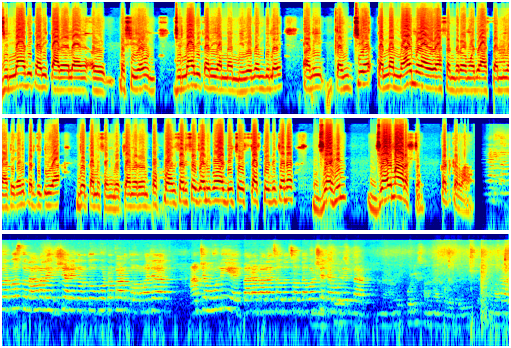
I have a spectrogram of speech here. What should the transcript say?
जिल्हाधिकारी कार्यालयापाशी येऊन जिल्हाधिकारी यांना निवेदन दिलंय आणि त्यांचे त्यांना न्याय मिळावा या संदर्भामध्ये आज त्यांनी या ठिकाणी प्रतिक्रिया देताना सांगितलं कॅमेरामॅन पप्पू अन्सारीसह जानी पवार डी चोवीस तास चॅनल. जय हिंद जय महाराष्ट्र. कट करवा मेडिकलवर बसून आम्हाला इशारे करतो फोटो काढतो माझ्या आमच्या मुली आहेत बारा बारा चौदा चौदा वर्षाच्या मुलींना. हा.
